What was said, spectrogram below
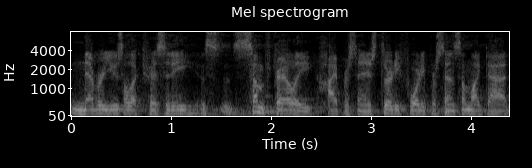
never used electricity. It's, it's some fairly high percentage, 30, 40%, something like that.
